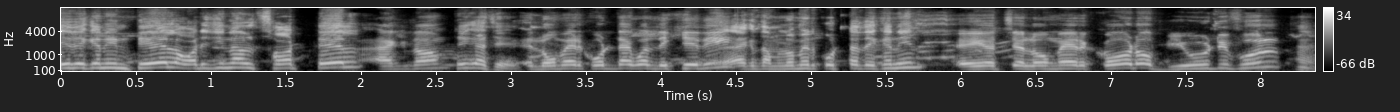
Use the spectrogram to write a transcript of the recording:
এই দেখে নিন টেল অরিজিনাল শর্ট টেল একদম। ঠিক আছে। লোমের কোটটা একবার দেখিয়ে দিই। একদম লোমের কোটটা দেখে নিন। এই হচ্ছে লোমের কোট ও বিউটিফুল হ্যাঁ।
